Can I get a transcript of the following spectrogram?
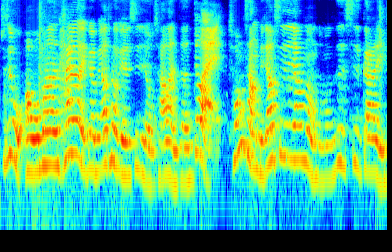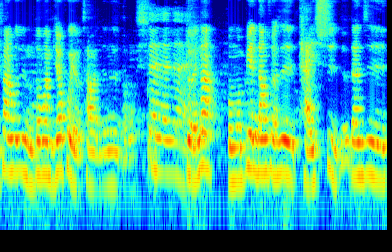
就是我哦，我们还有一个比较特别的是有茶碗蒸，对，通常比较是要那种什么日式咖喱饭或者什么东饭比较会有茶碗蒸的东西。对对对，对，那我们便当虽然是台式的，但是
